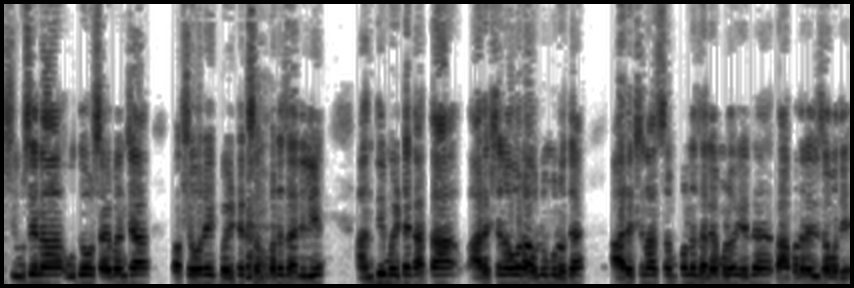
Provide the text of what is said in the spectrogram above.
शिवसेना उद्धव साहेबांच्या पक्षावर एक बैठक संपन्न झालेली आहे. अंतिम बैठक आता आरक्षणावर अवलंबून होत्या. आरक्षण आज संपन्न झाल्यामुळे येत्या दहा पंधरा दिवसामध्ये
